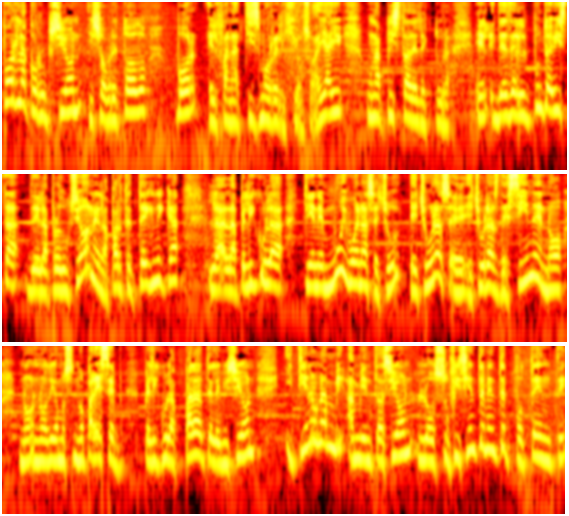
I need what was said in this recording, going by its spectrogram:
por la corrupción y sobre todo por el fanatismo religioso. Ahí hay una pista de lectura. desde el punto de vista de la producción, en la parte técnica, la, película tiene muy buenas hechuras, eh, hechuras de cine, no, no, no digamos, no parece película para televisión y tiene una ambientación lo suficientemente potente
